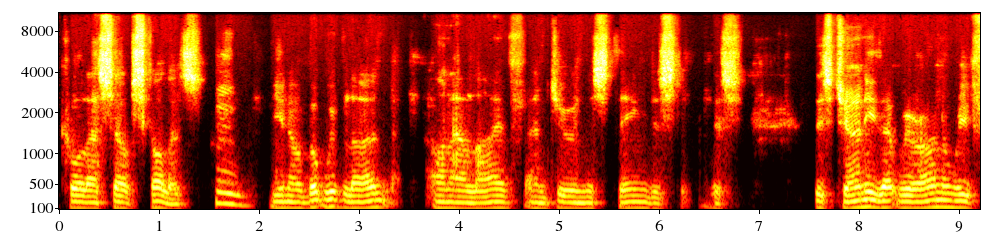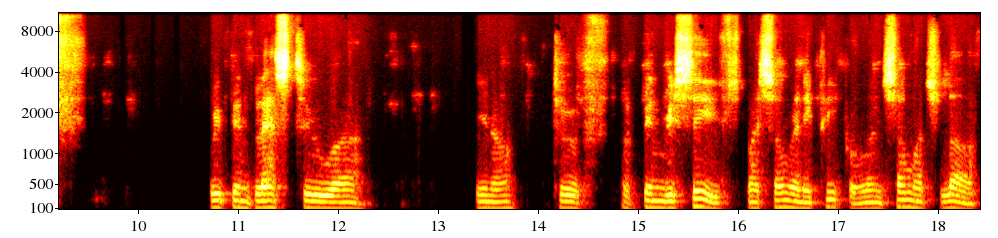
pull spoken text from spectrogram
call ourselves scholars. hmm. You know, but we've learned on our life and during this thing, this this this journey that we're on, and we've we've been blessed to, uh, you know, to have, have been received by so many people and so much love,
